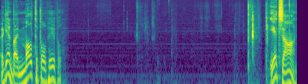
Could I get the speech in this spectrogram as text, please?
Again, by multiple people. It's on.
